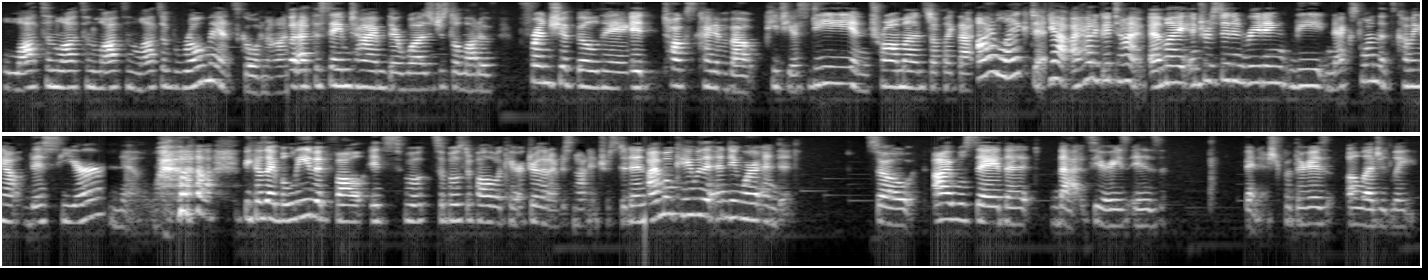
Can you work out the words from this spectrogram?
lots and lots and lots and lots of romance going on. But at the same time, there was just a lot of friendship building. It talks kind of about PTSD and trauma and stuff like that. I liked it. Yeah, I had a good time. Am I interested in reading the next one that's coming out this year? No. because I believe it fall it's supposed to follow a character that I'm just not interested in. I'm okay with it ending where it ended. So I will say that that series is finished, but there is allegedly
